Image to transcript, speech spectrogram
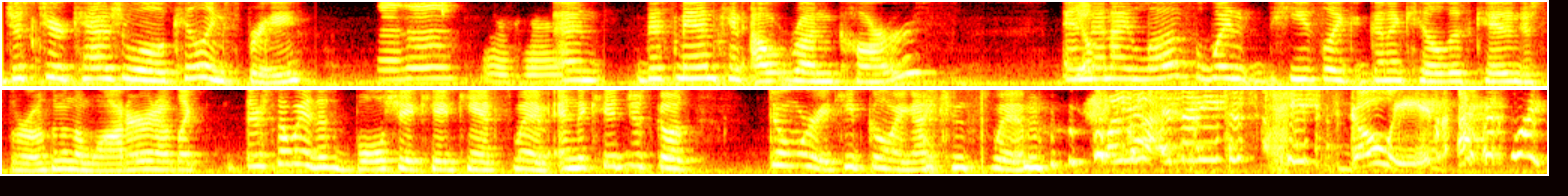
Just your casual killing spree. mm-hmm. Mhm. and this man can outrun cars. And Yep. then I love when he's like gonna kill this kid and just throws him in the water. And I was like, there's no way this bullshit kid can't swim. And the kid just goes, don't worry, keep going, I can swim. Well, yeah, and then he just keeps going. I was like,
